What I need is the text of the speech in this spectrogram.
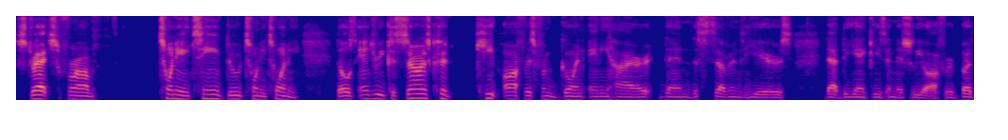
stretch from 2018 through 2020. Those injury concerns could keep offers from going any higher than the seven years that the Yankees initially offered, but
